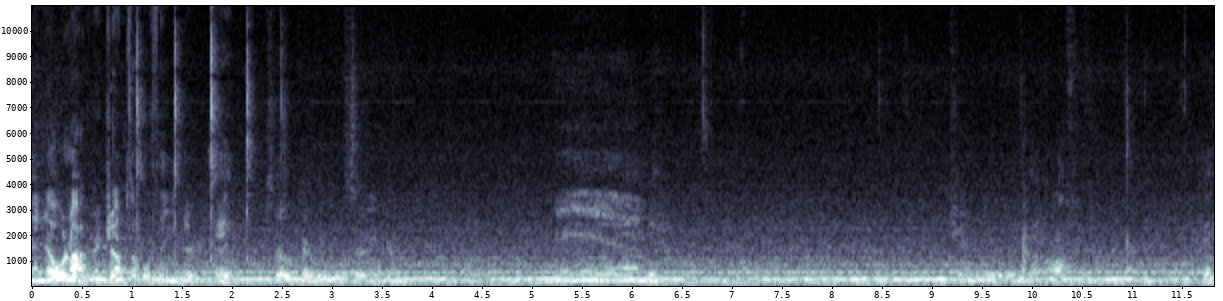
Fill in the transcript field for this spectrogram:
And no, we're not gonna jump the whole thing either, okay? So a little bit of sodium here. And trim a little bit of that off. Okay?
